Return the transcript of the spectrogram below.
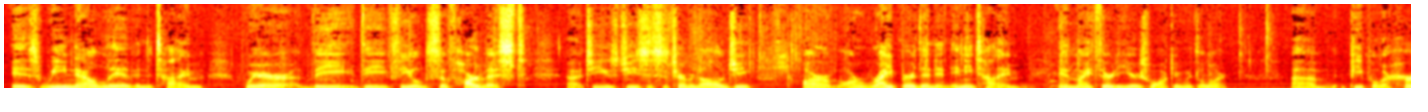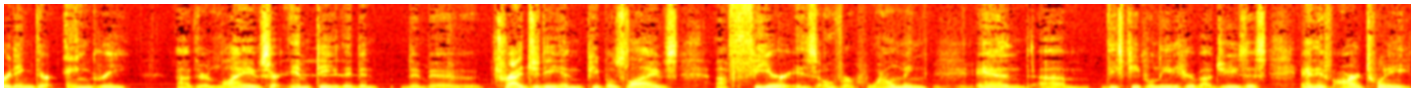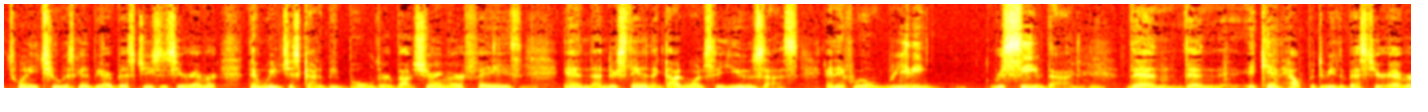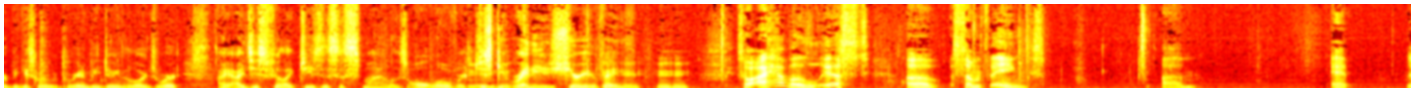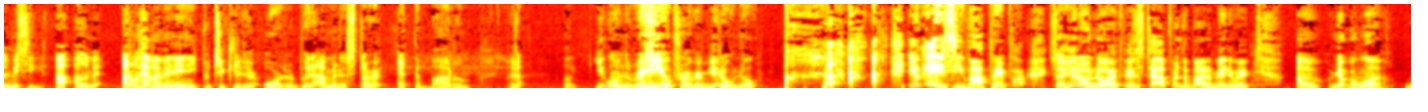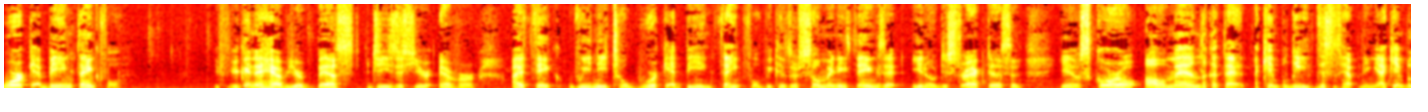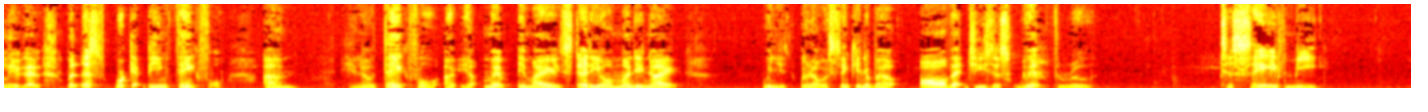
is we now live in a time where the the fields of harvest, uh, to use Jesus' terminology, are are riper than at any time in my 30 years walking with the Lord. Um, people are hurting. They're angry. Uh, their lives are empty. They've been they've, uh, tragedy in people's lives. Uh, fear is overwhelming, mm-hmm. and um, these people need to hear about Jesus. And if our 2022 is going to be our best Jesus year ever, then we've just got to be bolder about sharing our faith mm-hmm. and understand that God wants to use us. And if we'll really receive that, mm-hmm. then then it can't help but to be the best year ever because we're we're going to be doing the Lord's work. I, I just feel like Jesus' smile is all over. it. Just get ready to share your faith. So I have a list of some things. Um, at let me see. I, I, me, I don't have them in any particular order, but I'm going to start at the bottom. And I, oh, you on the radio program? You don't know. you can't see my paper, so you don't know if it's top or the bottom. Anyway, uh, number one, work at being thankful if you're going to have your best Jesus year ever, I think we need to work at being thankful because there's so many things that you know distract us and you know squirrel. Oh man, look at that! I can't believe this is happening. I can't believe that. But let's work at being thankful. Um, you know, thankful. Uh, you know, in my study on Monday night, when you, when I was thinking about all that Jesus went through to save me,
